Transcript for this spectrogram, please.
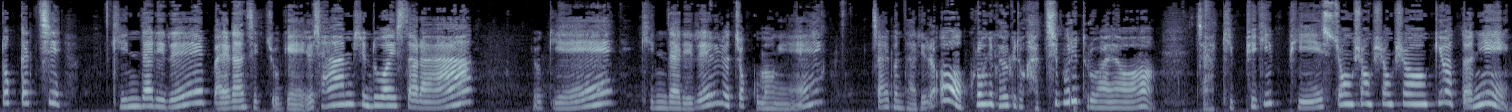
똑같이 긴 다리를 빨간색 쪽에 요 잠시 누워 있어라. 여기에 긴 다리를 이쪽 구멍에 짧은 다리를 어 그러니까 여기도 같이 불이 들어와요. 자 깊이 깊이 숑숑숑숑 끼웠더니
